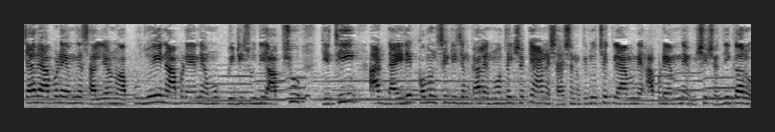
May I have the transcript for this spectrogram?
ત્યારે આપણે એમને સાલિયાણું આપવું જોઈએ ને આપણે એને અમુક પેઢી સુધી આપશું, જેથી આ ડાયરેક્ટ કોમન સિટીઝન કાલે ન થઈ શકે, આને શાસન કર્યું છે, એટલે આમને, આપણે એમને વિશેષ અધિકારો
